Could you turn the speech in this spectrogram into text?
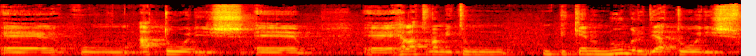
é, com atores, é, é, relativamente um, um, pequeno número de atores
